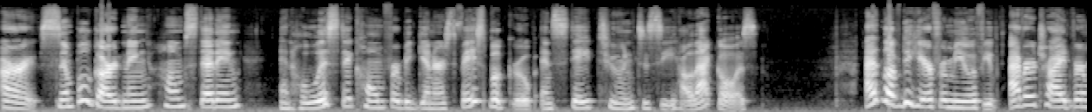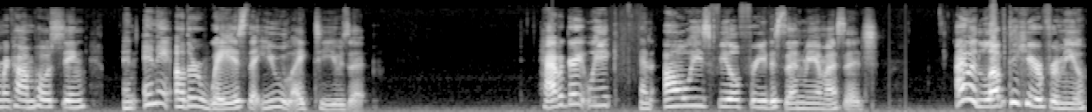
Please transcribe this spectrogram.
our Simple Gardening, Homesteading, and Holistic Home for Beginners Facebook group and stay tuned to see how that goes. I'd love to hear from you if you've ever tried vermicomposting and any other ways that you like to use it. Have a great week and always feel free to send me a message. I would love to hear from you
